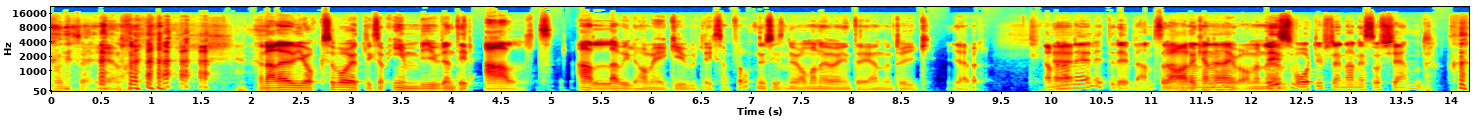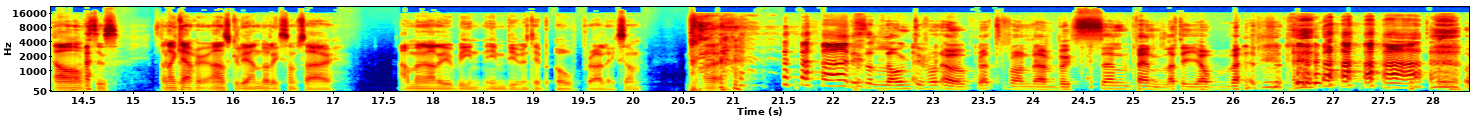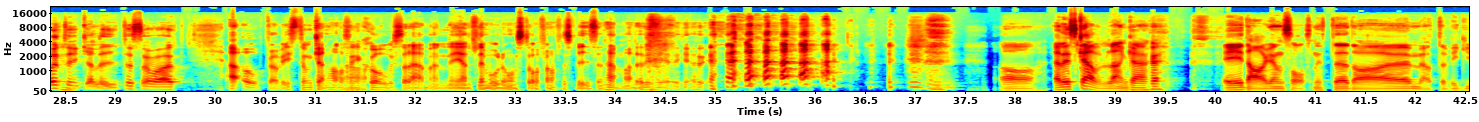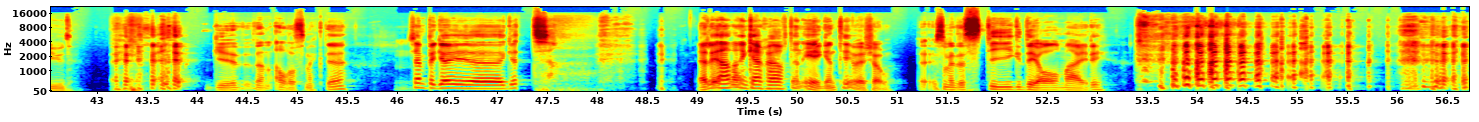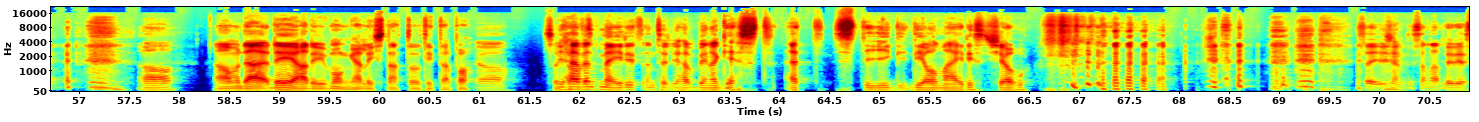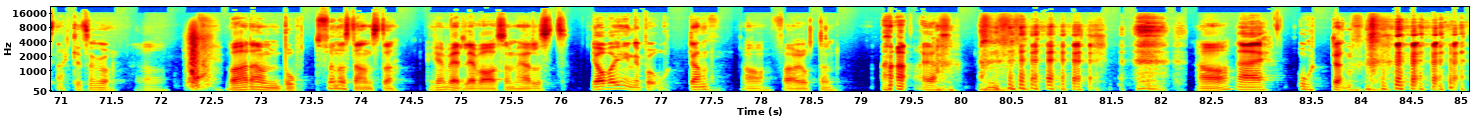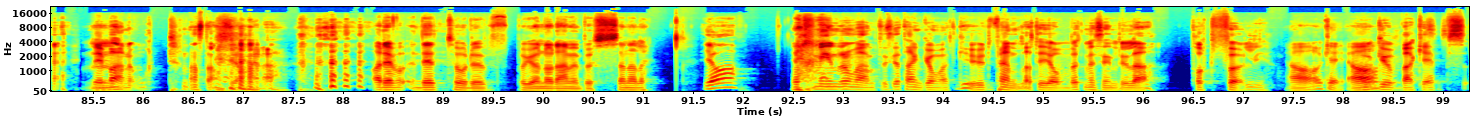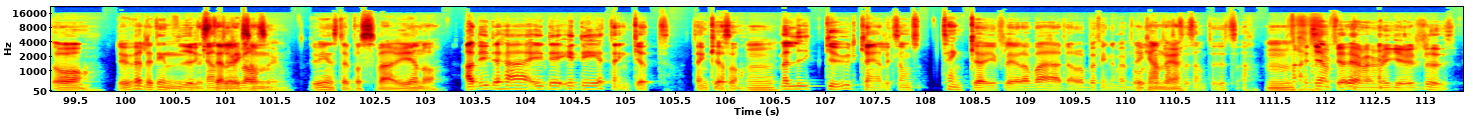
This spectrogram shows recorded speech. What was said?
Men han hade ju också varit liksom inbjuden till allt. Alla vill ha med Gud liksom. Förhoppningsvis nu om han inte är en dryg jävel. Ja men han är lite det ibland. sådär. Ja, det Men, kan han ju eh, vara, men, det är eh, svårt i och för sig när han är så känd. Ja, precis. Men han, kanske, han skulle ju ändå liksom så här... Ja, men han hade ju blivit inbjuden till Oprah liksom. det är så långt ifrån Oprah från den bussen pendla till jobbet. och tycka lite så att ja, Oprah visst hon kan ha sin show sådär men egentligen borde hon stå framför spisen hemma. Det är, Ja, eller Skavlan kanske. I dagens avsnitt, där då eh, möter vi Gud. Gud den allsmäktige. Kämpegöj uh, gött. Eller hade han kanske haft en egen tv-show? Eh, Som heter Stig the Almighty. Ja, men där, det hade ju många lyssnat och tittat på. Ja. You Såklart. haven't made it until you have been a guest at Stig the Almighty's show. Säger kändisarna, det är det snacket som går. Var hade han bott för någonstans då? Jag kan välja vad som helst. Jag var ju inne på orten. Ja, förorten. ja. Ja, Nej, orten. det är bara en ort någonstans jag menar. ja det, det tog du på grund av det här med bussen eller? Ja, Min romantiska tanke om att Gud pendlar till jobbet med sin lilla portfölj Ja, okej. Ja. och gubbakeps och... Du är väldigt inställd, liksom. Du är inställd på Sverige ändå. Ja, det är det här, är det, är det tänket, tänker jag så. Mm. Men lik Gud kan jag liksom tänka i flera världar och befinna mig på Det olika platser samtidigt. Så. Jag jämför det med, med Gud, precis.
